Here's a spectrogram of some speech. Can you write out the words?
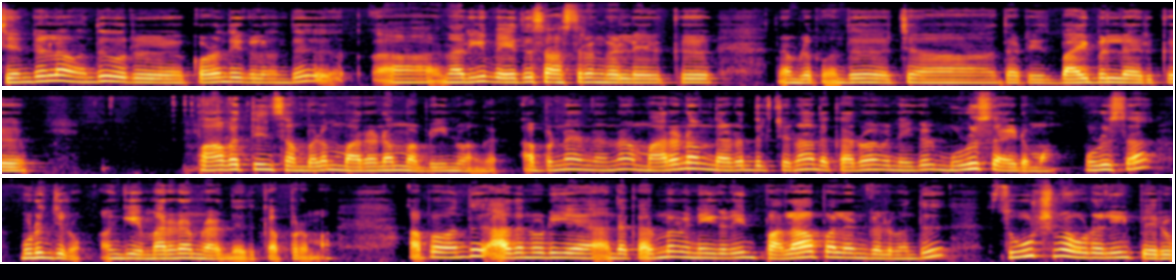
ஜென்ரலாக வந்து ஒரு குழந்தைகள் வந்து நிறைய வேத சாஸ்திரங்களில் இருக்குது நம்மளுக்கு வந்து தட் இஸ் பைபிளில் இருக்குது பாவத்தின் சம்பளம் மரணம் அப்படின்வாங்க அப்படின்னா என்னென்னா மரணம் நடந்துருச்சுன்னா அந்த கர்ம வினைகள் முழுசாயிடுமா? முழுசாக முடிஞ்சிடும் அங்கேயே மரணம் நடந்ததுக்கு அப்புறமா அப்போ வந்து அதனுடைய அந்த கர்ம வினைகளின் பலாபலன்கள் வந்து சூக்ஷ்ம உடலில் பெறு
